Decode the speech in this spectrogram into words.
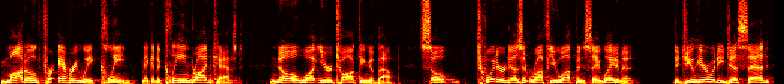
motto for every week. Clean. Make it a clean broadcast. Know what you're talking about. So Twitter doesn't rough you up and say, "Wait a minute. Did you hear what he just said?"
